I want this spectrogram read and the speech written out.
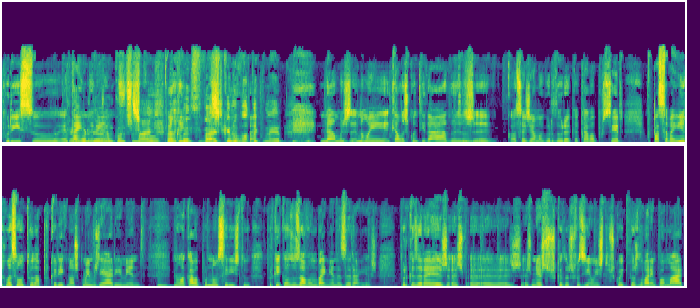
Por isso, Por está amor de Deus, não contes mais. Desculpa. Não contes mais que eu não volto a comer. Não, mas não é aquelas quantidades, Sim. Eh, ou seja, é uma gordura que acaba por ser, que passa bem em relação a toda a porcaria que nós comemos diariamente. Hum. Não acaba por não ser isto. Porquê que eles usavam banha nas areias? Porque as areias, as, eh, as, as mulheres dos pescadores faziam este biscoito para eles levarem para o mar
